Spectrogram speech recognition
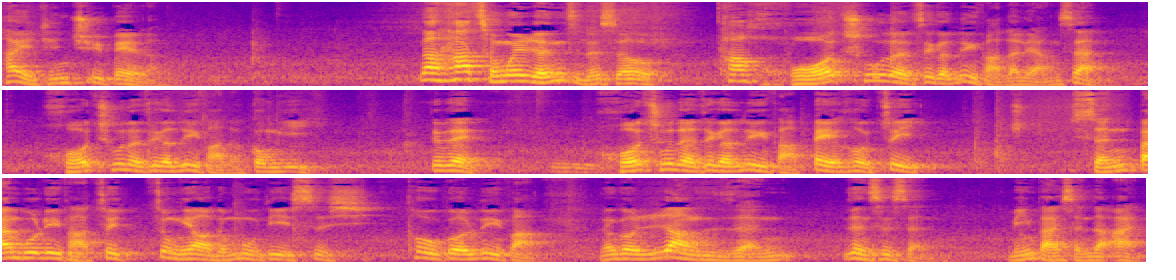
他已经具备了。那他成为人子的时候，他活出了这个律法的良善，活出了这个律法的公义，对不对？活出的这个律法背后最神颁布律法最重要的目的是透过律法能够让人认识神，明白神的爱，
